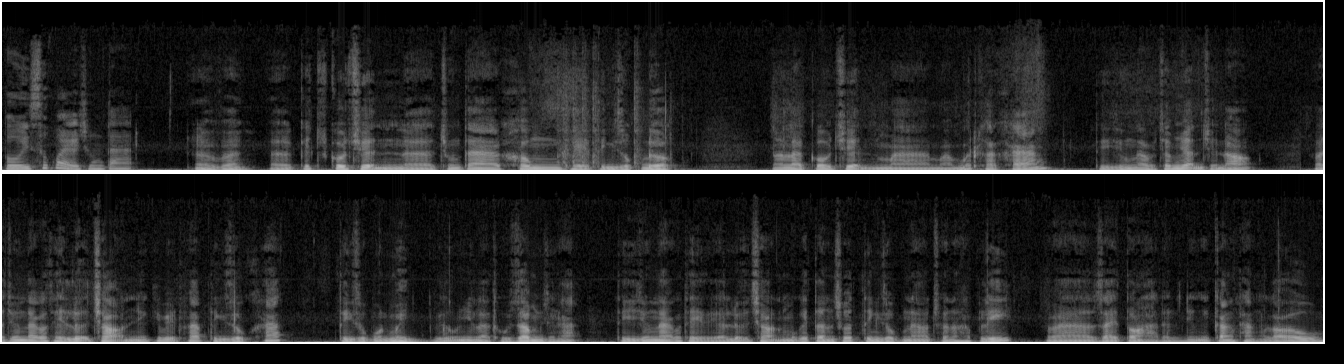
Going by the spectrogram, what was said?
tới sức khỏe của chúng ta à, vâng. À, cái câu chuyện à, chúng ta không thể tình dục được nó là câu chuyện mà mà bất khả kháng. Thì chúng ta phải chấp nhận chuyện đó. Và chúng ta có thể lựa chọn những cái biện pháp tình dục khác tình dục một mình ví dụ như là thủ dâm chẳng hạn. Thì chúng ta có thể à, lựa chọn một cái tần suất tình dục nào cho nó hợp lý và giải tỏa được những cái căng thẳng lo âu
